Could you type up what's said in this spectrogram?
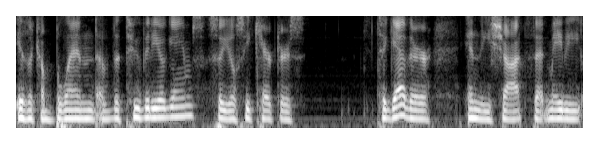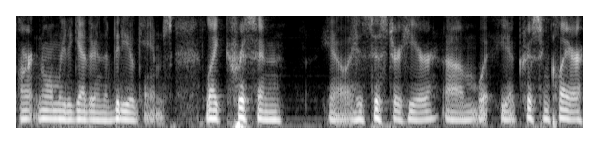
is like a blend of the two video games. So you'll see characters together in these shots that maybe aren't normally together in the video games, like Chris and you know his sister here, um, you know Chris and Claire.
